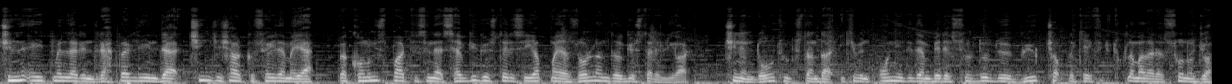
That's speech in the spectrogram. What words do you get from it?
Çinli eğitmenlerin rehberliğinde Çince şarkı söylemeye ve Komünist Partisi'ne sevgi gösterisi yapmaya zorlandığı gösteriliyor. Çin'in Doğu Türkistan'da 2017'den beri sürdürdüğü büyük çaplı keyfi tutuklamaları sonucu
